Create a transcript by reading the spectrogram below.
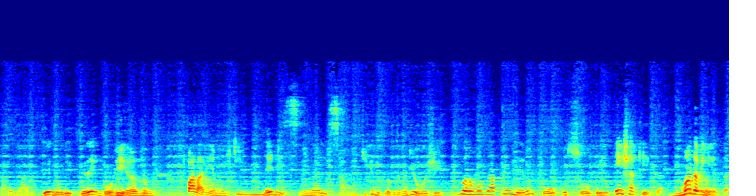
calendário Gregoriano, falaremos de medicina e saúde. E no programa de hoje vamos aprender um pouco sobre enxaqueca. Manda a vinheta!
